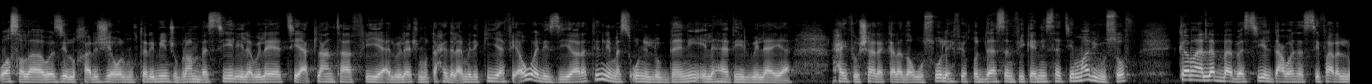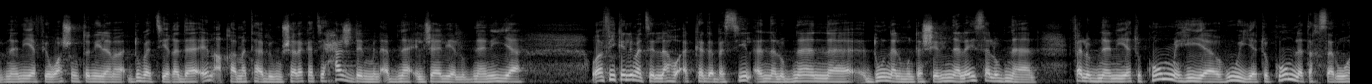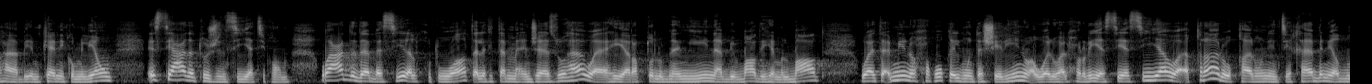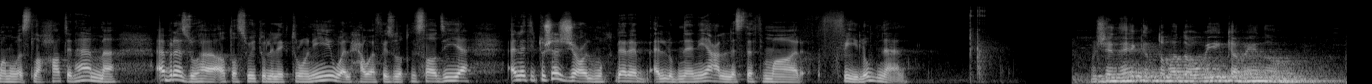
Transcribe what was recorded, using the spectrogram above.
وصل وزير الخارجية والمغتربين جبران باسيل إلى ولاية أتلانتا في الولايات المتحدة الأمريكية في أول زيارة لمسؤول لبناني إلى هذه الولاية حيث شارك لدى وصوله في قداس في كنيسة مار يوسف كما لبى باسيل دعوة السفارة اللبنانية في واشنطن إلى مأدبة غداء أقامتها بمشاركة حشد من أبناء الجالية اللبنانية وفي كلمة له أكد باسيل أن لبنان دون المنتشرين ليس لبنان. فلبنانيتكم هي هويتكم لا تخسروها بإمكانكم اليوم استعادة جنسيتكم. وعدد باسيل الخطوات التي تم إنجازها وهي ربط اللبنانيين ببعضهم البعض وتأمين حقوق المنتشرين وأولها الحرية السياسية وإقرار قانون انتخاب يضمن إصلاحات هامة أبرزها التصويت الإلكتروني والحوافز الاقتصادية التي تشجع المغترب اللبناني على الاستثمار في لبنان. مشان هيك أنتم مدعوين كمان.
